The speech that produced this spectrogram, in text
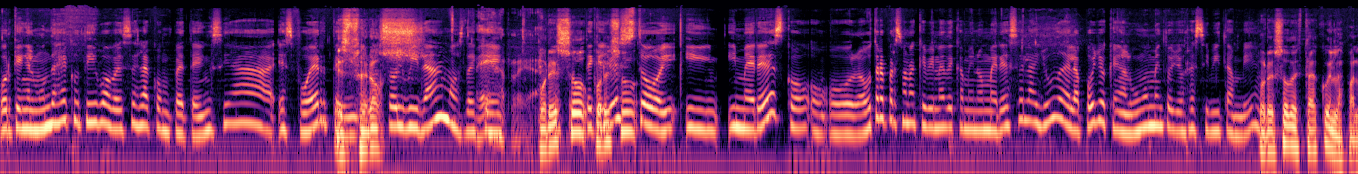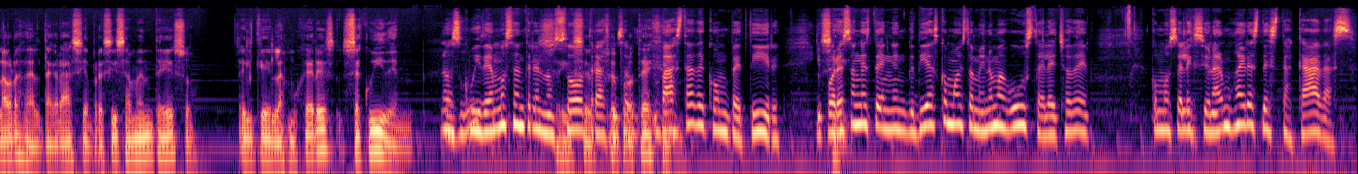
Porque en el mundo ejecutivo a veces la competencia es fuerte y nos olvidamos de que, por eso, yo estoy y, merezco, o, la otra persona que viene de camino merece la ayuda, el apoyo que en algún momento yo recibí también. Por eso destaco en las palabras de Altagracia precisamente eso, el que las mujeres se cuiden. Nos cuidemos entre nosotras, basta de competir. Y por eso en, este, en días como esto a mí no me gusta el hecho de como seleccionar mujeres destacadas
